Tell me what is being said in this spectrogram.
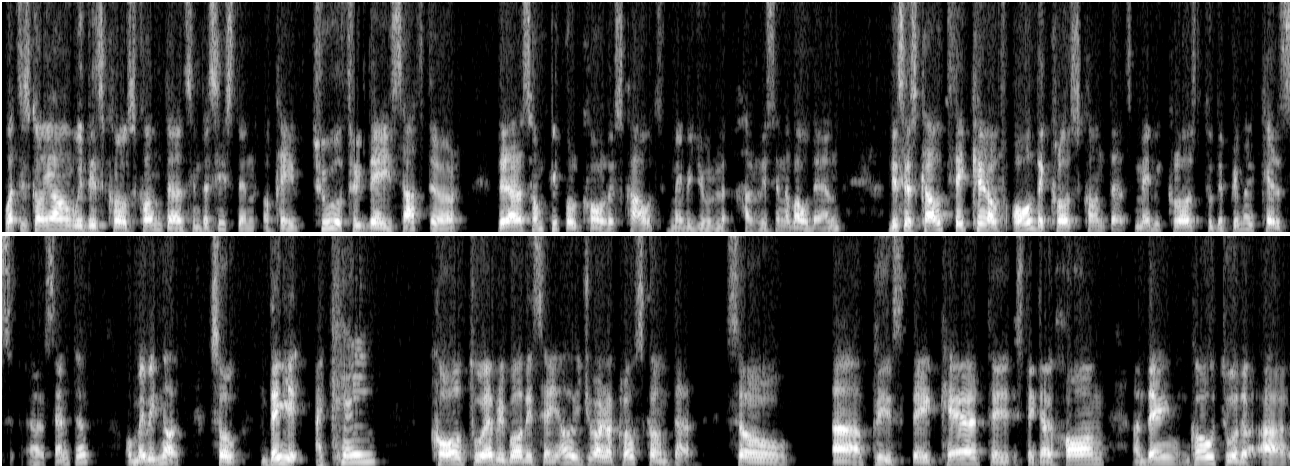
What is going on with these close contacts in the system? Okay, two or three days after, there are some people called scouts. Maybe you have listened about them. These scouts take care of all the close contacts, maybe close to the primary care uh, center, or maybe not. So they again call to everybody saying, "Oh, you are a close contact, so uh, please take care, stay at home, and then go to the uh,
